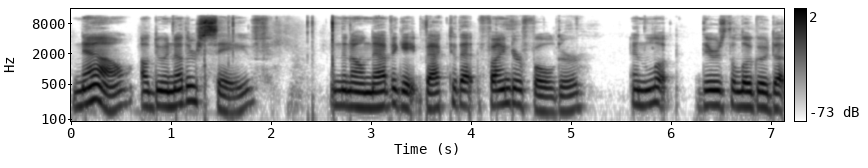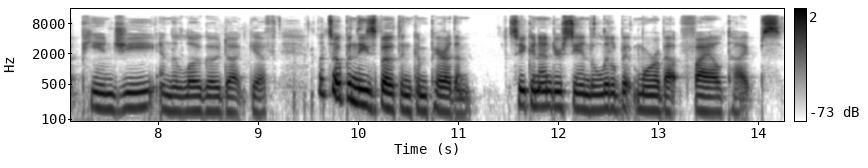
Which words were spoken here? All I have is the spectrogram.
Now I'll do another save and then I'll navigate back to that Finder folder and look, there's the logo.png and the logo.gif. Let's open these both and compare them so you can understand a little bit more about file types.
